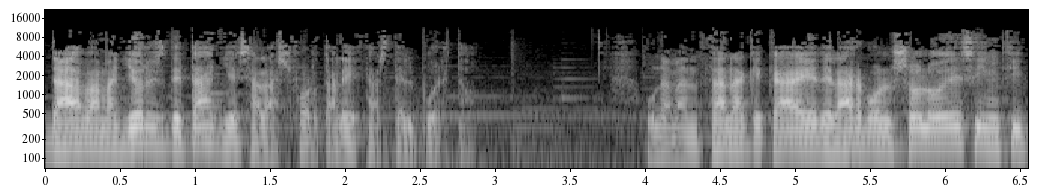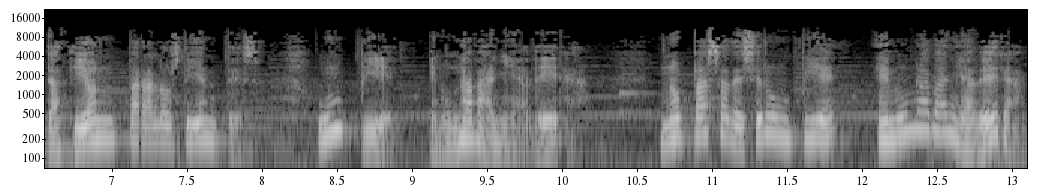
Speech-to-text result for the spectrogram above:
daba mayores detalles a las fortalezas del puerto? Una manzana que cae del árbol solo es incitación para los dientes. Un pie en una bañadera no pasa de ser un pie en una bañadera.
